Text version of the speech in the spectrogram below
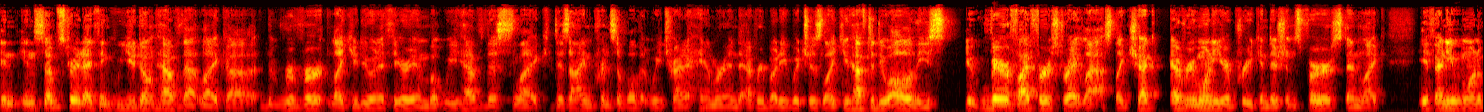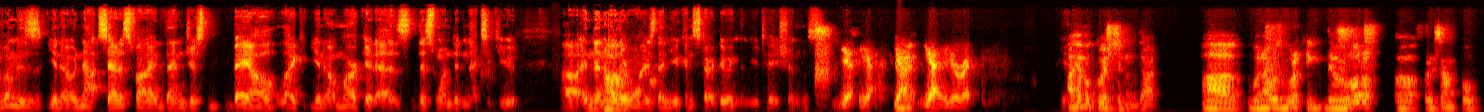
In in Substrate, I think you don't have that like uh the revert like you do in Ethereum, but we have this like design principle that we try to hammer into everybody, which is like you have to do all of these verify first, write last. Like check every one of your preconditions first and like if any one of them is, you know, not satisfied, then just bail, like, you know, mark it as this one didn't execute. Uh, and then otherwise then you can start doing the mutations. Yeah, yeah, yeah, yeah, you're right. Yeah. I have a question on that uh, when I was working, there were a lot of, uh, for example,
